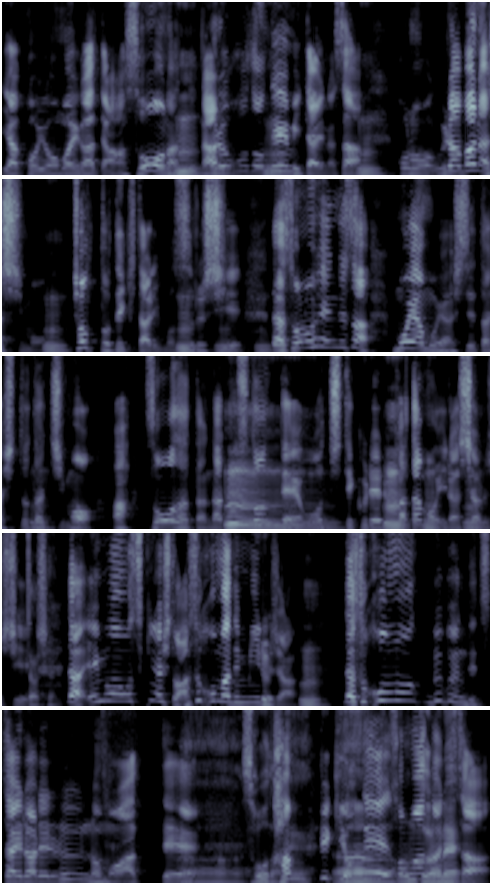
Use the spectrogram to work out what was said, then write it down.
いやこういう思いがあってあそうなんだ、うん。なるほどね、うん。みたいなさ、うん。この裏話もうん。ちょっとできたりもするし、うん。うん。だからその辺でさもやもやしてた人たちも、あそうだったんだってうん。ストンって落ちてくれる方もいらっしゃるし、だから m 1を好きな人はあそこまで見るじゃん。だかうんらそこの部分で伝えられるのもあってそうだね。完璧よ。でその後にさ、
